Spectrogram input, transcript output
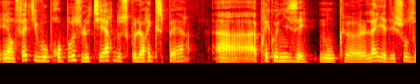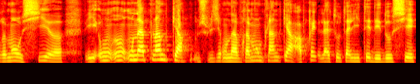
et en fait, ils vous proposent le tiers de ce que leur expert a préconisé. Donc euh, là, il y a des choses vraiment aussi. Euh, on, a plein de cas. Je veux dire, on a vraiment plein de cas. Après, la totalité des dossiers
